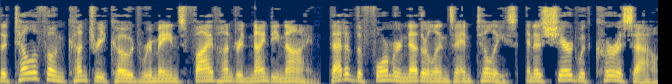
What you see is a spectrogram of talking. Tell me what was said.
the telephone country code remains 599, that of the former Netherlands Antilles, and is shared with Curaçao.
